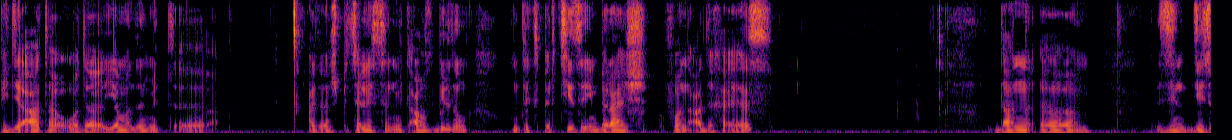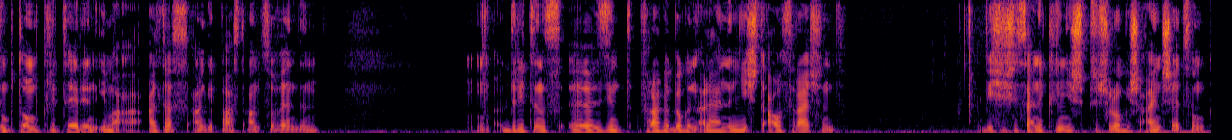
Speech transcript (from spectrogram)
Pädiater oder jemanden mit, äh, also ein Spezialisten mit Ausbildung und Expertise im Bereich von ADHS. Dann äh, sind die Symptomkriterien immer altersangepasst anzuwenden. Drittens äh, sind Fragebögen alleine nicht ausreichend. Wichtig ist eine klinisch-psychologische Einschätzung,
